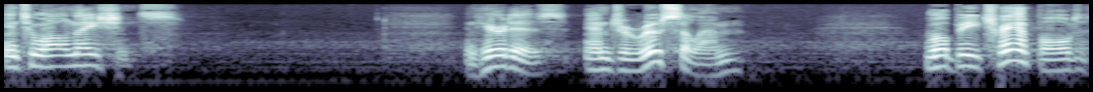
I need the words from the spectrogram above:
into all nations. And here it is. And Jerusalem will be trampled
